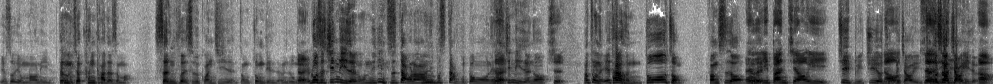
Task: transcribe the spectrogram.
有时候有猫腻的，但是你要看他的什么身份，是不是关机人，重重点人物。对，如果是经理人，你一定知道啦，你不是大股东哦，你是经理人哦。是，那重点，哎，它有很多种方式哦，还有一般交易、巨笔、巨额作为交易，这都是要交易的。嗯。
